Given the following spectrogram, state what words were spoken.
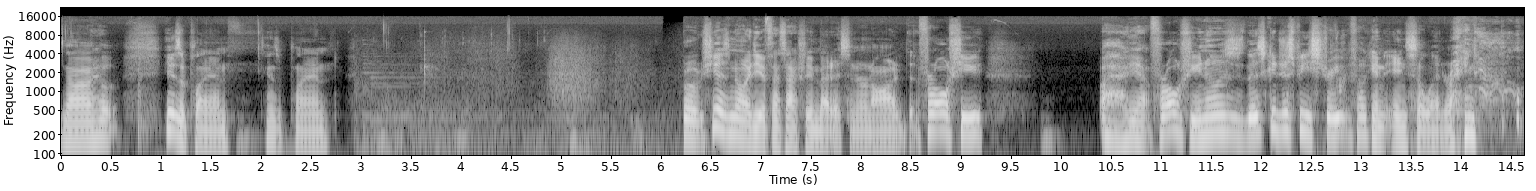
Nah. He'll. He has a plan. He has a plan. Bro, she has no idea if that's actually medicine or not. For all she. Uh, yeah, for all she knows, this could just be straight fucking insulin right now.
